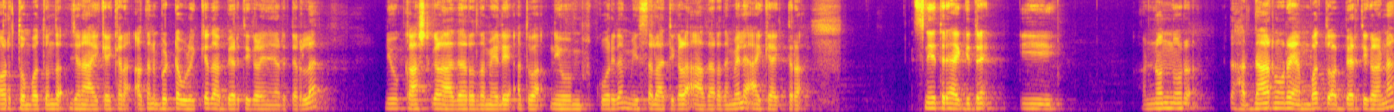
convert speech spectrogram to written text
ಅವ್ರು ತೊಂಬತ್ತೊಂದು ಜನ ಆಯ್ಕೆ ಅದನ್ನು ಬಿಟ್ಟು ಉಳಿಕೆದ ಅಭ್ಯರ್ಥಿಗಳು ಏನಿರ್ತಿರಲ್ಲ ನೀವು ಕಾಸ್ಟ್ಗಳ ಆಧಾರದ ಮೇಲೆ ಅಥವಾ ನೀವು ಕೋರಿದ ಮೀಸಲಾತಿಗಳ ಆಧಾರದ ಮೇಲೆ ಆಯ್ಕೆ ಆಗ್ತೀರ. ಸ್ನೇಹಿತರೆ ಆಗಿದ್ದರೆ ಈ ಹನ್ನೊಂದು ನೂರ ಹದಿನಾರು ನೂರ ಎಂಬತ್ತು ಅಭ್ಯರ್ಥಿಗಳನ್ನು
